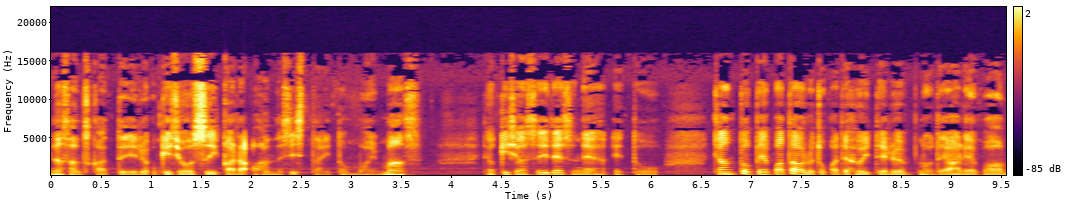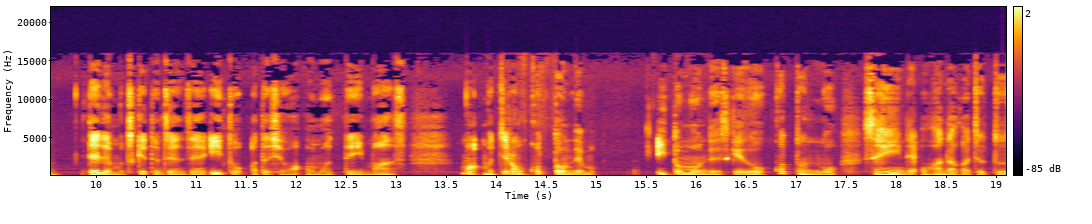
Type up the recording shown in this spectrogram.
皆さん使っているお化粧水からお話ししたいと思います。で、お化粧水ですね。えっと、ちゃんとペーパータオルとかで拭いてるのであれば、手でもつけて全然いいと私は思っています。まあもちろんコットンでもいいと思うんですけど、コットンの繊維でお肌がちょっと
